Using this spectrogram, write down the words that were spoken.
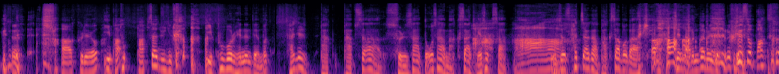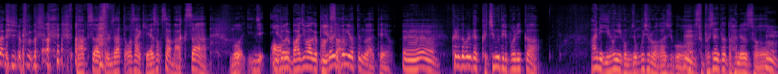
근데 아 그래요? 이 밥, 부- 밥 사주니까 입후보를 했는데 뭐 사실 밥, 밥사, 술사, 또사, 막사, 계속사 아저 사자가 박사보다 제 나름대로 이제 그렇게 그래서 박사가 되셨구나. 밥사, 술사, 또사, 계속사, 막사 뭐 이제 어, 이런 마지막에 박사. 이런 형이었던 것 같아요. 예. 그러다 보니까 그 친구들이 보니까 아니 이 형이 검정고시로 와가지고 네. 스포센터도 하면서 네.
